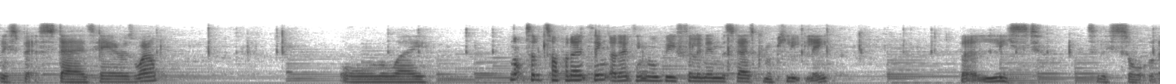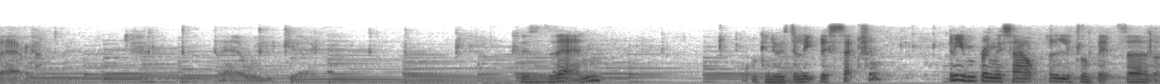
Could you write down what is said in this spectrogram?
this bit of stairs here as well. All the way. Not to the top, I don't think. I don't think we'll be filling in the stairs completely. But at least to this sort of area. Because then, what we can do is delete this section and even bring this out a little bit further.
